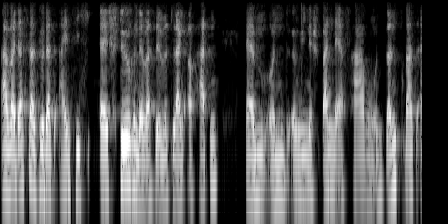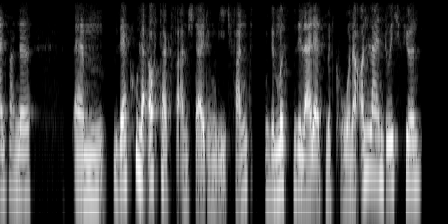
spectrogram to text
Aber das war so das einzig äh, Störende, was wir bislang auch hatten ähm, und irgendwie eine spannende Erfahrung. Und sonst war es einfach eine Ähm, sehr coole Auftaktveranstaltung, wie ich fand. Wir mussten sie leider jetzt mit Corona online durchführen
